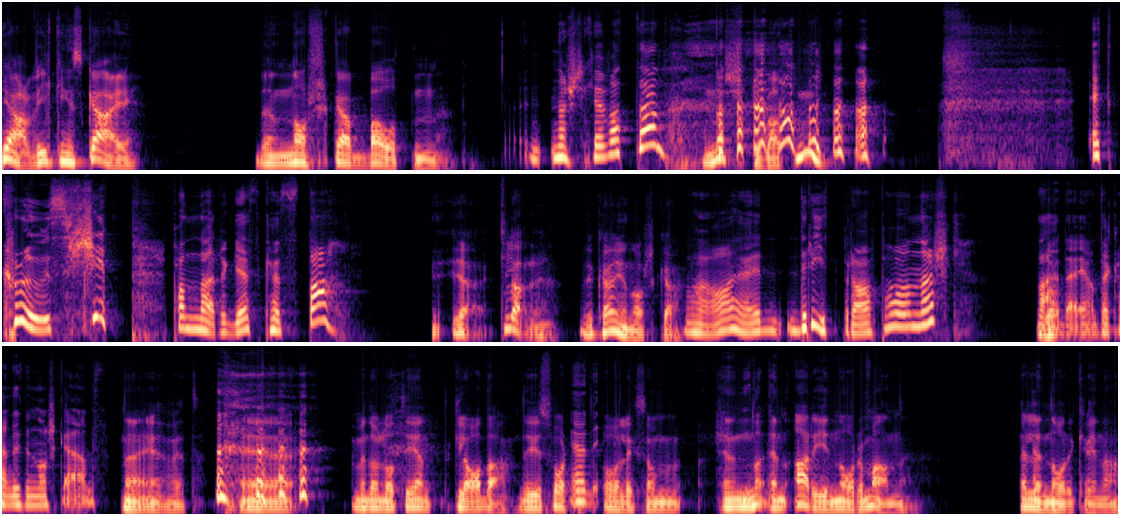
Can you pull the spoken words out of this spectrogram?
Ja, Viking Sky. Den norska båten. Norska vatten. Norska båten. Ett cruise ship på Norges kusta. Jäklar. Du kan ju norska. Ja, jag är dritbra på norsk. Nej, Va? det är jag inte. Jag kan inte norska alls. Nej, jag vet. Eh, men de låter jämt glada. Det är ju svårt Ja, att det- och liksom en, en arg norrman eller norrkvinna.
